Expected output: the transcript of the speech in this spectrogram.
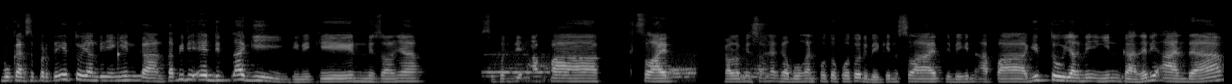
bukan seperti itu yang diinginkan, tapi diedit lagi, dibikin misalnya seperti apa slide, kalau misalnya gabungan foto-foto dibikin slide, dibikin apa gitu yang diinginkan. Jadi ada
